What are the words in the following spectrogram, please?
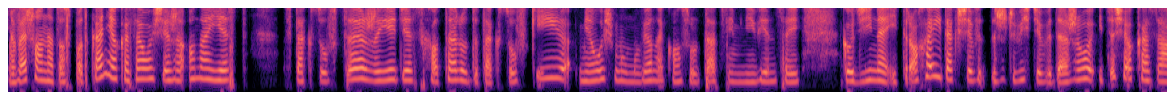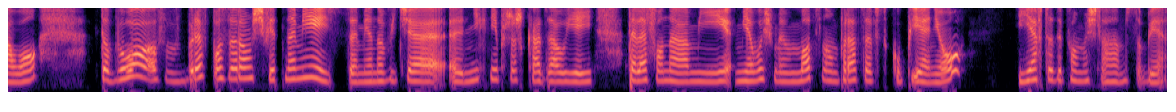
weszłam na to spotkanie, okazało się, że ona jest w taksówce, że jedzie z hotelu do taksówki. Miałyśmy umówione konsultacje mniej więcej godzinę i trochę i tak się rzeczywiście wydarzyło. I co się okazało? To było wbrew pozorom świetne miejsce, mianowicie e, nikt nie przeszkadzał jej telefonami, miałyśmy mocną pracę w skupieniu. I ja wtedy pomyślałam sobie,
